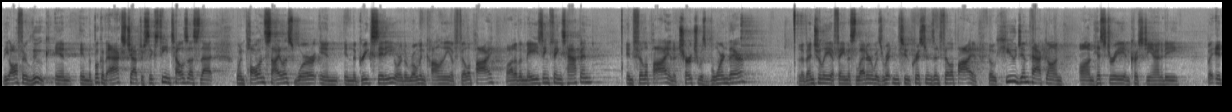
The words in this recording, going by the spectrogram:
The author Luke, in, in the book of Acts, chapter 16, tells us that when Paul and Silas were in, in the Greek city or the Roman colony of Philippi, a lot of amazing things happened in Philippi, and a church was born there. And eventually, a famous letter was written to Christians in Philippi, and a huge impact on, on history and Christianity. But it,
